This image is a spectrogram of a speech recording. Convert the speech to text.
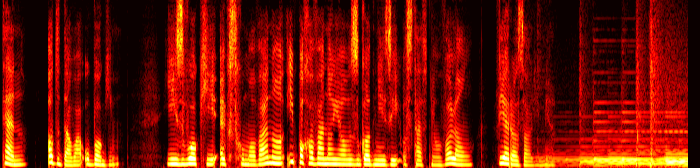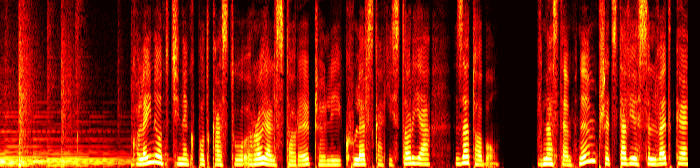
Ten oddała ubogim. Jej zwłoki ekshumowano i pochowano ją zgodnie z jej ostatnią wolą w Jerozolimie. Kolejny odcinek podcastu Royal Story, czyli Królewska Historia, za Tobą. W następnym przedstawię sylwetkę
